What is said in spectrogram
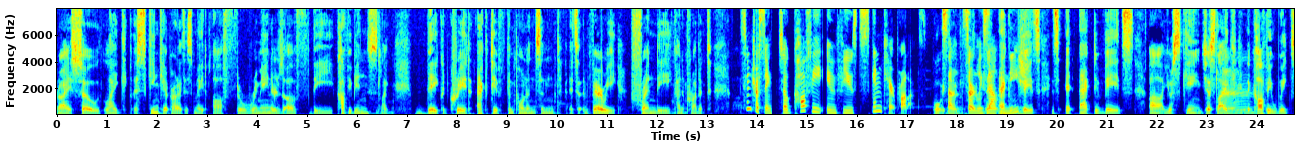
right? So like a skincare product is made of the remainders of the coffee beans. Like they could create active components, and it's a very trendy kind of product. It's interesting. So, coffee infused skincare products. Oh, exactly. certainly That sound niche. activates, It's, it activates uh, your skin just like the Ah. coffee wakes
